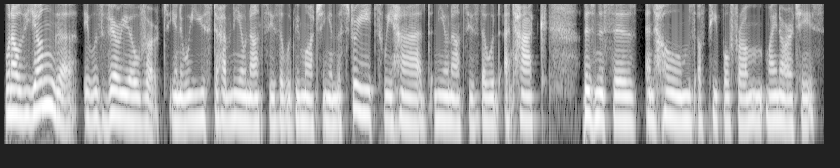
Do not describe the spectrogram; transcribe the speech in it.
When I was younger, it was very overt. You know, we used to have neo Nazis that would be marching in the streets. We had neo Nazis that would attack businesses and homes of people from minorities.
